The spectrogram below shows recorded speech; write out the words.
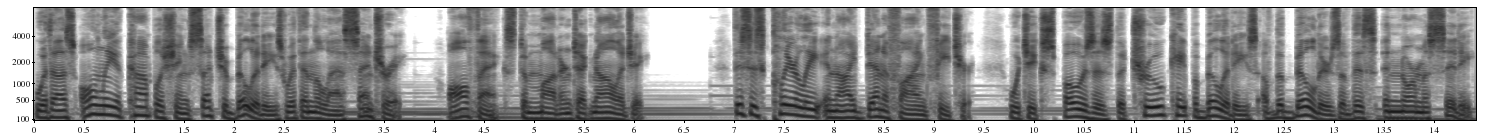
with us only accomplishing such abilities within the last century, all thanks to modern technology. This is clearly an identifying feature which exposes the true capabilities of the builders of this enormous city,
